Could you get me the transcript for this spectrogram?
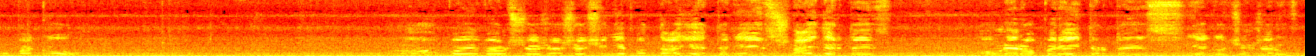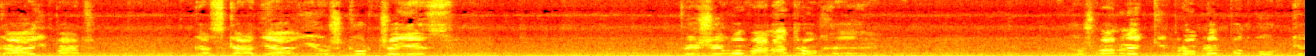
chłopaku. Powiem wam szczerze, że się nie poddaje. To nie jest Schneider, to jest owner operator, to jest jego ciężarówka i patrz, Kaskadia i już kurczę jest wyżyłowana trochę. Już mam lekki problem pod górkę.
